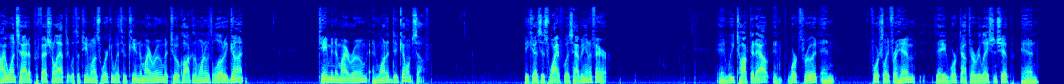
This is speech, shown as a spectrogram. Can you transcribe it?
I once had a professional athlete with the team I was working with who came to my room at two o'clock in the morning with a loaded gun. Came into my room and wanted to kill himself because his wife was having an affair. And we talked it out and worked through it. And fortunately for him, they worked out their relationship and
